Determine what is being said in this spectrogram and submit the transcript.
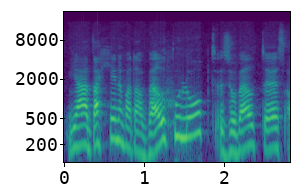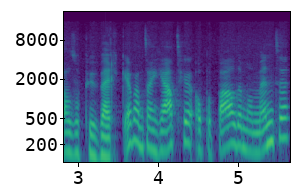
ja, datgene wat dat wel goed loopt, zowel thuis als op je werk. Hè. Want dan gaat je op bepaalde momenten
